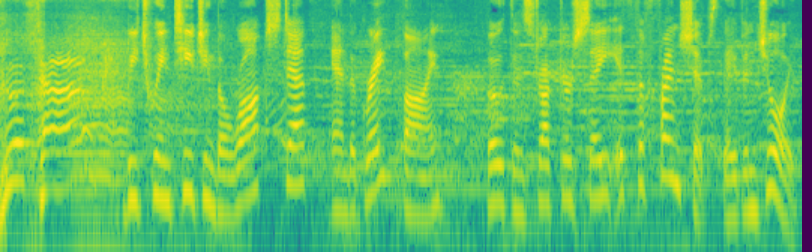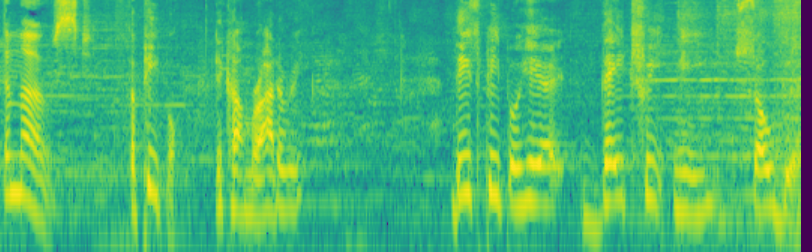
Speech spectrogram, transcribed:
Good time. Between teaching the rock step and the grapevine, both instructors say it's the friendships they've enjoyed the most. The people, the camaraderie, these people here, they treat me so good.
